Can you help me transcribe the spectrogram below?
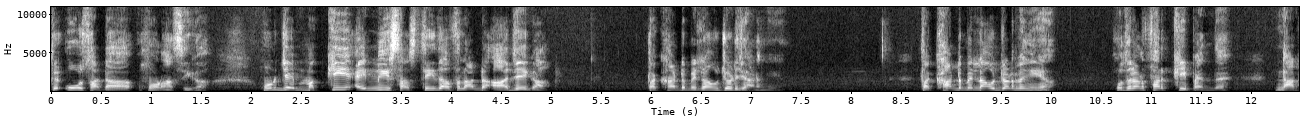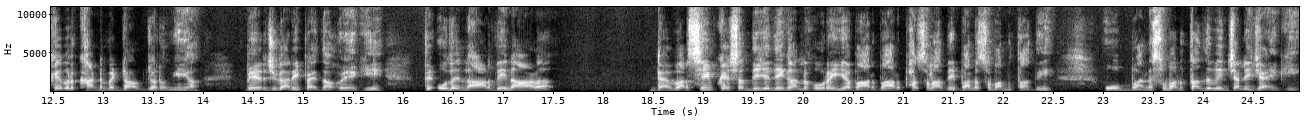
ਤੇ ਉਹ ਸਾਡਾ ਹੋਣਾ ਸੀਗਾ। ਹੁਣ ਜੇ ਮੱਕੀ ਇੰਨੀ ਸਸਤੀ ਦਾ ਫਲੱਡ ਆ ਜਾਏਗਾ, ਤਾਂ ਖੰਡ ਮਿੱਲਾਂ ਉਜੜ ਜਾਣਗੀਆਂ। ਤਾਂ ਖੰਡ ਮਿੱਲਾਂ ਉਜੜਨਗੀਆਂ, ਉਹਦੇ ਨਾਲ ਫ਼ਰਕ ਕੀ ਪੈਂਦਾ ਨਾ ਕੇਵਲ ਖੰਡ ਮਿੱਲਾਂ ਉਜੜਨਗੀਆਂ, ਬੇਰੁਜ਼ਗਾਰੀ ਪੈਦਾ ਹੋਏਗੀ ਤੇ ਉਹਦੇ ਨਾਲ ਦੀ ਨਾਲ ਡਾਈਵਰਸਿਫਿਕੇਸ਼ਨ ਦੀ ਜਿਹਦੀ ਗੱਲ ਹੋ ਰਹੀ ਆ ਬਾਰ-ਬਾਰ, ਫਸਲਾਂ ਦੀ ਬਨਸਬਨਤਾ ਦੀ, ਉਹ ਬਨਸਬਨਤਾ ਦੇ ਵਿੱਚ ਚਲੀ ਜਾਏਗੀ।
